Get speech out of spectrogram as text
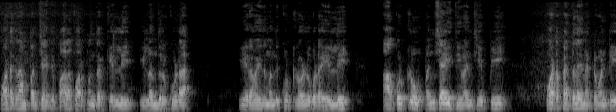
కోట గ్రామ పంచాయతీ పాలకవర్గం దగ్గరికి వెళ్ళి వీళ్ళందరూ కూడా ఈ ఇరవై ఐదు మంది కొట్లోళ్ళు కూడా వెళ్ళి ఆ కొట్లు పంచాయతీ అని చెప్పి కోట పెద్దలైనటువంటి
